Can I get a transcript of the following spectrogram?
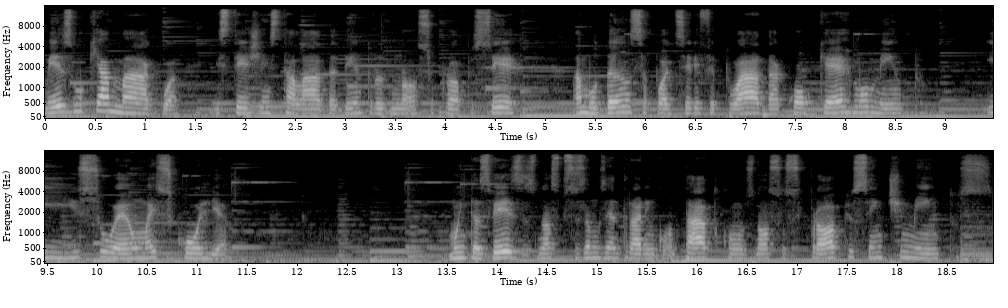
mesmo que a mágoa esteja instalada dentro do nosso próprio ser, a mudança pode ser efetuada a qualquer momento e isso é uma escolha. Muitas vezes nós precisamos entrar em contato com os nossos próprios sentimentos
